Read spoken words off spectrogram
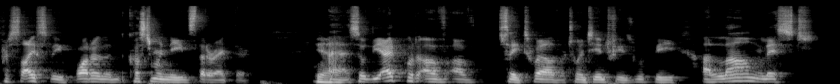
precisely what are the customer needs that are out there. Yeah, Uh, so the output of, of say 12 or 20 interviews would be a long list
